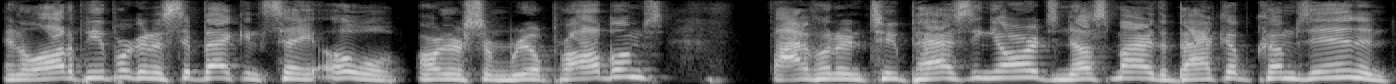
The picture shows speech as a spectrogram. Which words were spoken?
And a lot of people are going to sit back and say, oh, well, are there some real problems? 502 passing yards. Nussmeier, the backup, comes in and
